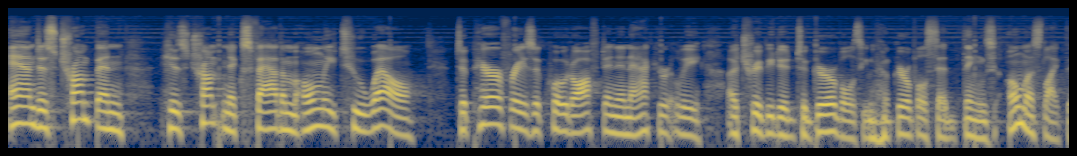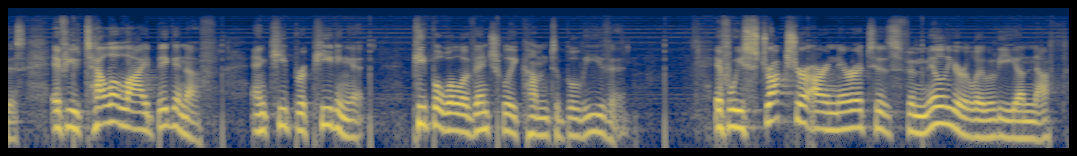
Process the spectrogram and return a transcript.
And as Trump and his Trumpniks fathom only too well, to paraphrase a quote often inaccurately attributed to Goebbels, even though Goebbels said things almost like this if you tell a lie big enough and keep repeating it, people will eventually come to believe it. If we structure our narratives familiarly enough,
